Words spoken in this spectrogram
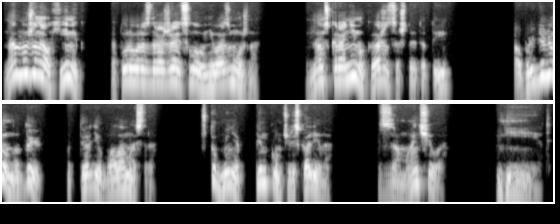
Нам нужен алхимик, которого раздражает слово «невозможно». Нам с Каранима кажется, что это ты. Определенно ты, подтвердил Баламестро. Чтоб меня пинком через колено. Заманчиво? Нет,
